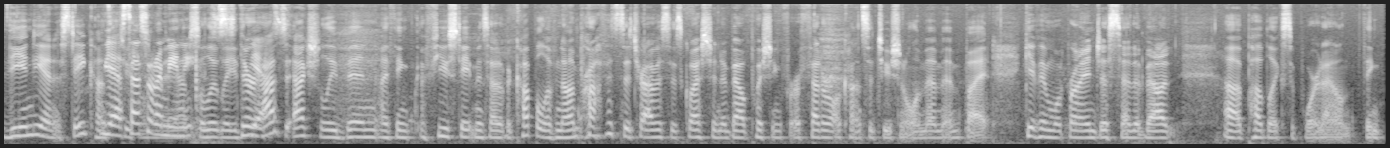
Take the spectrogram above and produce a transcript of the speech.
The Indiana State Constitution. Yes, that's what I mean. Absolutely. There yes. has actually been, I think, a few statements out of a couple of nonprofits to Travis's question about pushing for a federal constitutional amendment. But given what Brian just said about uh, public support, I don't think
